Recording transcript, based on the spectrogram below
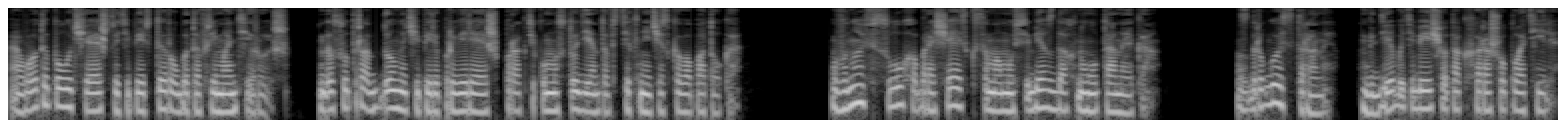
А вот и получаешь, что теперь ты роботов ремонтируешь. До с утра до ночи перепроверяешь практикумы студентов с технического потока. Вновь вслух, обращаясь к самому себе, вздохнул Танека. С другой стороны, где бы тебе еще так хорошо платили?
